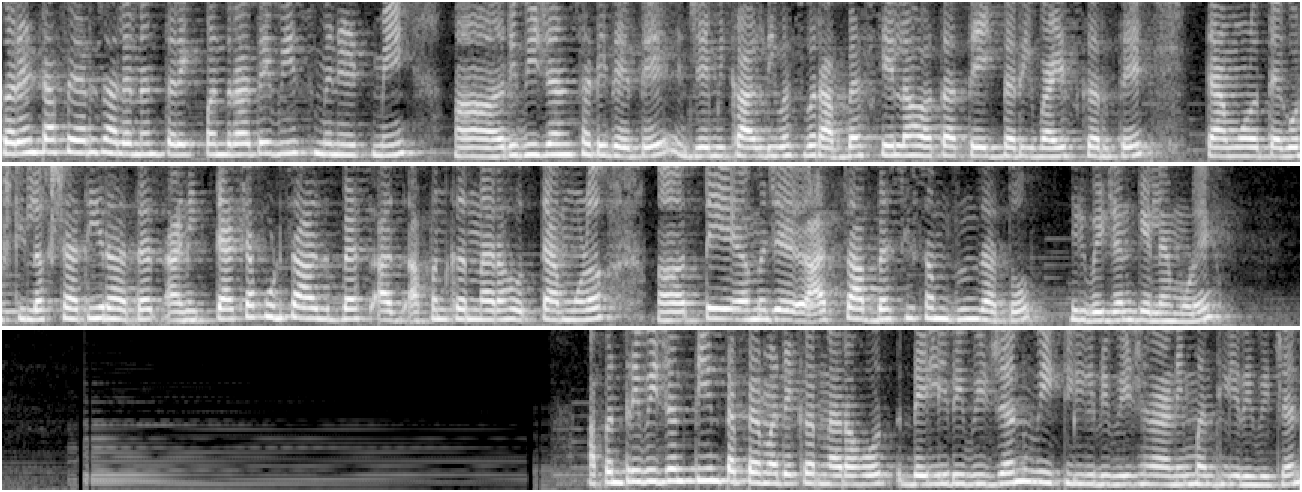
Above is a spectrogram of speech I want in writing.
करंट अफेअर झाल्यानंतर एक पंधरा ते वीस मिनिट मी रिव्हिजनसाठी देते. जे मी काल दिवसभर अभ्यास केला होता ते एकदा रिवाईज करते. त्यामुळं त्या गोष्टी लक्षातही राहतात आणि त्याच्या पुढचा अभ्यास आज आपण करणार आहोत. त्यामुळं ते म्हणजे आजचा अभ्यासही समजून जातो रिव्हिजन केल्यामुळे. आपण रिव्हिजन तीन टप्प्यामध्ये करणार आहोत. डेली रिव्हिजन वीकली रिव्हिजन आणि मंथली रिव्हिजन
